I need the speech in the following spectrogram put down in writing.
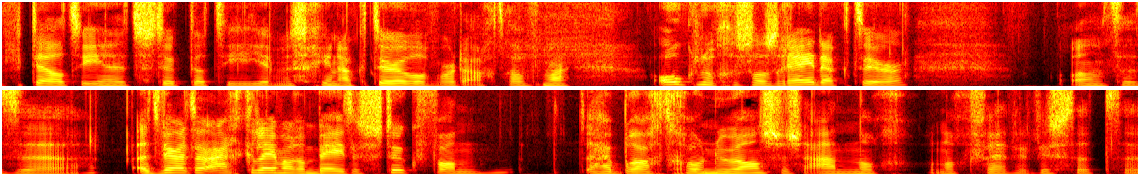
vertelt hij in het stuk dat hij misschien acteur wil worden achteraf. Maar ook nog eens als redacteur. Want het, eh, het werd er eigenlijk alleen maar een beter stuk van. Hij bracht gewoon nuances aan nog, nog verder. Dus dat. eh,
